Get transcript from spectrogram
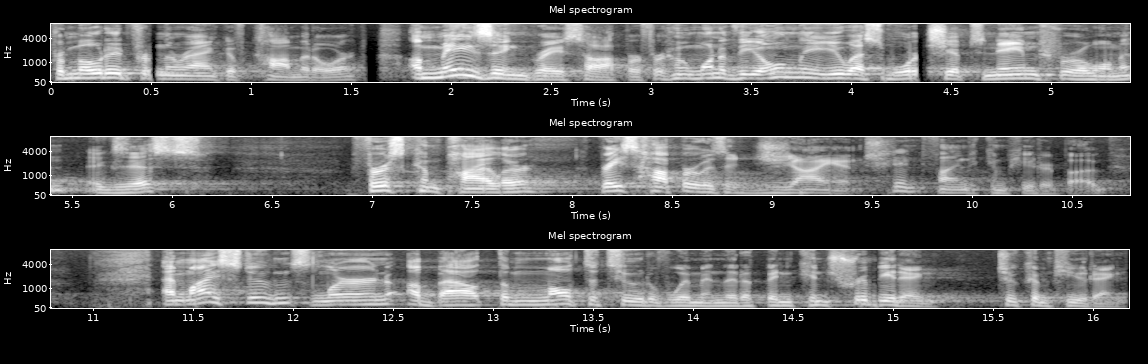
promoted from the rank of Commodore. Amazing Grace Hopper, for whom one of the only US warships named for a woman exists. First compiler, Grace Hopper was a giant. She didn't find a computer bug. And my students learn about the multitude of women that have been contributing to computing.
